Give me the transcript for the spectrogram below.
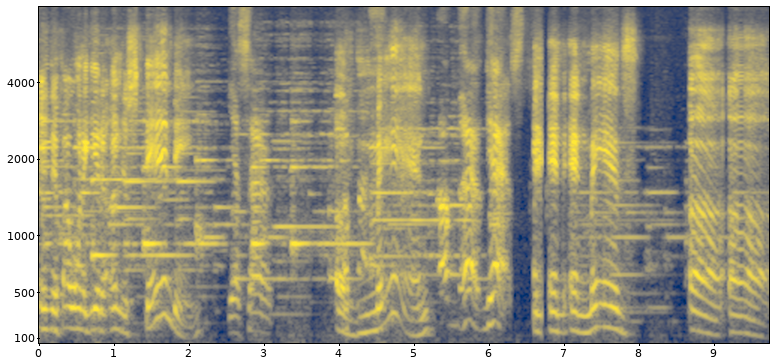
and if I want to get an understanding yes sir of man yes and and, and man's uh uh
